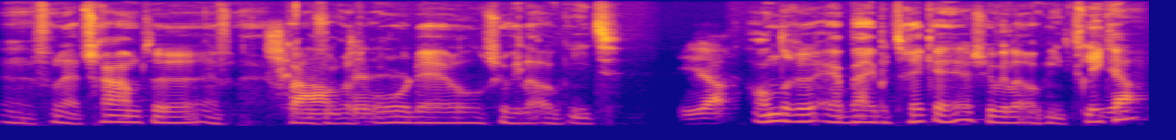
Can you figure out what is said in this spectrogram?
eh, vanuit schaamte en vanuit bang voor het Schaamte. oordeel, ze willen ook niet Ja. anderen erbij betrekken, hè? ze willen ook niet klikken. Ja.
